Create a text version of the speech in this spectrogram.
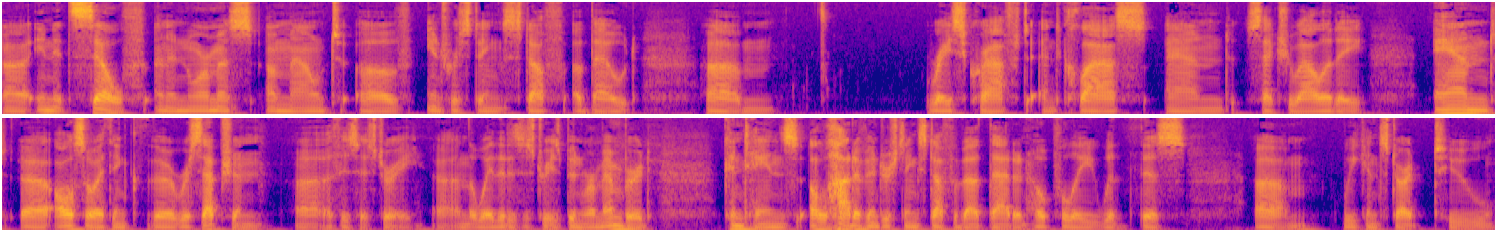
uh, in itself an enormous amount of interesting stuff about um, racecraft and class and sexuality, and uh, also I think the reception uh, of his history uh, and the way that his history has been remembered contains a lot of interesting stuff about that, and hopefully with this. Um, we can start to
